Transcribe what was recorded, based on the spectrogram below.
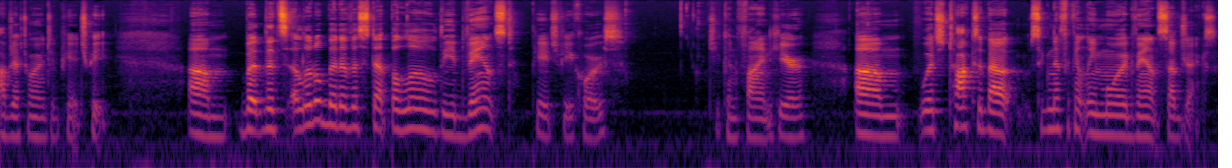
object-oriented PHP. Um, but that's a little bit of a step below the advanced PHP course, which you can find here um, which talks about significantly more advanced subjects.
